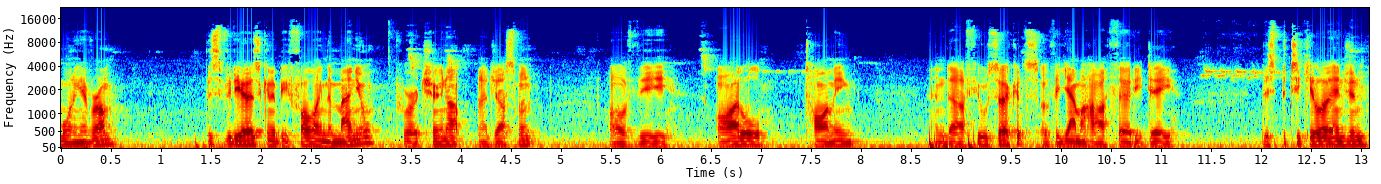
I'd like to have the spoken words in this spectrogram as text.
morning everyone. This video is going to be following the manual for a tune-up and adjustment of the idle, timing and uh, fuel circuits of the Yamaha 30D. This particular engine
